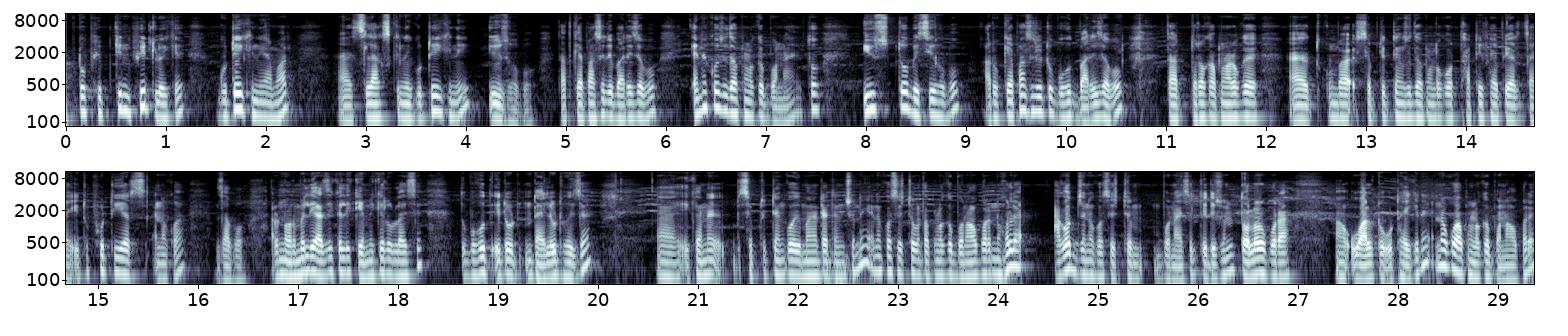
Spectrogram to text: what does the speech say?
আপ টু ফিফটিন ফিটলৈকে গোটেইখিনি আমাৰ স্লাক্সখিনি গোটেইখিনি ইউজ হ'ব। তাত কেপাচিটি বাঢ়ি যাব। এনেকৈ যদি আপোনালোকে বনায় তো ইউজটো বেছি হ'ব আৰু কেপাচিটিটো বহুত বাঢ়ি যাব। তাত ধৰক আপোনালোকে কোনোবা চেপ্টিক টেংক যদি আপোনালোকৰ থাৰ্টি ফাইভ ইয়াৰ্ছ যায় এইটো ফৰ্টি ইয়াৰ্ছ এনেকুৱা যাব। আৰু নৰ্মেলি আজিকালি কেমিকেল ওলাইছে তো বহুত এইটো ডাইলুট হৈ যায়। এইকাৰণে চেপ্টিক টেংকৰ ইমান এটা টেনশ্যন নাই। এনেকুৱা চিষ্টেমত আপোনালোকে বনাব পাৰে। নহ'লে আগত যেনেকুৱা চিষ্টেম বনাইছিল ট্ৰেডিশ্যন তলৰ পৰা ৱালটো উঠাই কিনে এনেকুৱা আপোনালোকে বনাব পাৰে।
